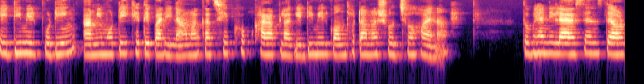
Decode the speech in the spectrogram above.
এই ডিমের পুডিং আমি মোটেই খেতে পারি না, আমার কাছে খুব খারাপ লাগে, ডিমের গন্ধটা আমার সহ্য হয় না। তো ভ্যানিলা এসেন্স দেওয়ার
